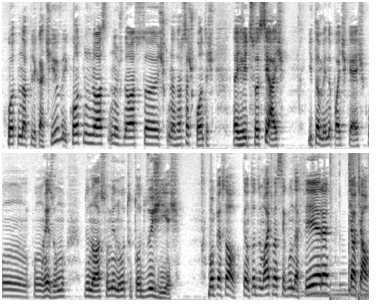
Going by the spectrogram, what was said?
quanto no aplicativo e quanto nos nossos, nos nossos, nas nossas contas nas redes sociais e também no podcast com, com um resumo do nosso minuto todos os dias. Bom, pessoal, tenham todos uma ótima segunda-feira. Tchau, tchau.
